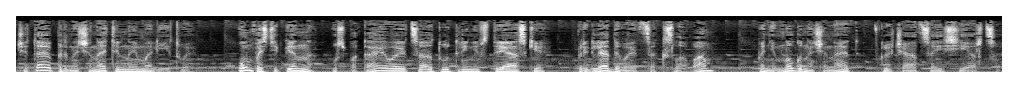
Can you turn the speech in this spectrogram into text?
читаю предначинательные молитвы. Ум постепенно успокаивается от утренней встряски, приглядывается к словам, понемногу начинает включаться и сердце.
